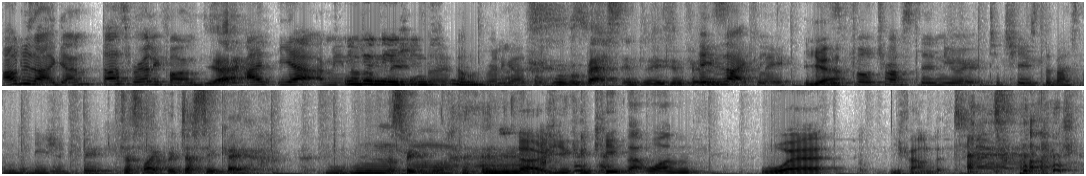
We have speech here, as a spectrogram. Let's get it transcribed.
I'll do that again. That's really fun. Yeah? I, yeah, I mean, Indonesian I love food, so that was really good. With the best Indonesian food. Exactly. Yeah. Full trust in you to choose the best Indonesian food. Just like with Jasuke. The sweet corn. No, you can keep that one where you found it.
